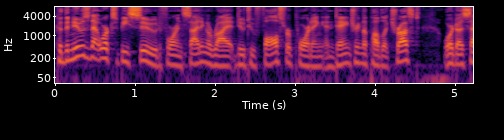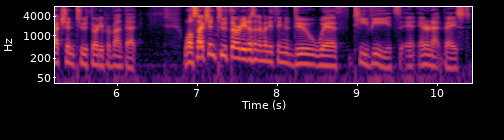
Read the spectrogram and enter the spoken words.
Could the news networks be sued for inciting a riot due to false reporting, and endangering the public trust, or does Section 230 prevent that? Well, Section 230 doesn't have anything to do with TV. It's internet based.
